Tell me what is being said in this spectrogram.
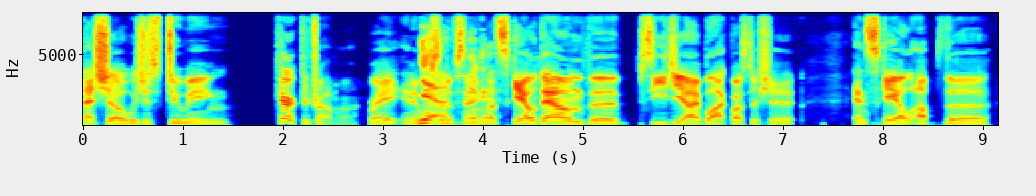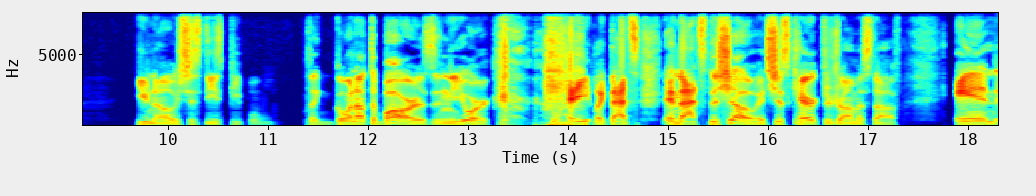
That show was just doing character drama, right? And it was Yeah, sort of saying, okay. let's scale down the CGI blockbuster shit and scale up the, you know, it's just these people like going out to bars in New York, right? like that's and that's the show. It's just character drama stuff. And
